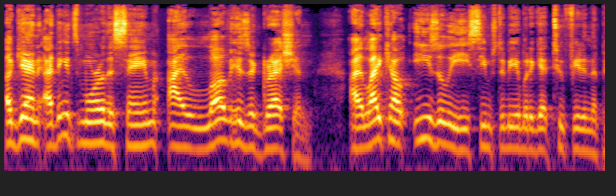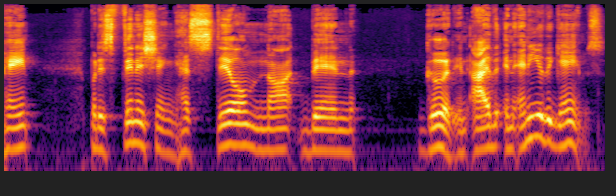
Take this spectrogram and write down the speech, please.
Again, I think it's more of the same. I love his aggression. I like how easily he seems to be able to get two feet in the paint, but his finishing has still not been good in either in any of the games.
